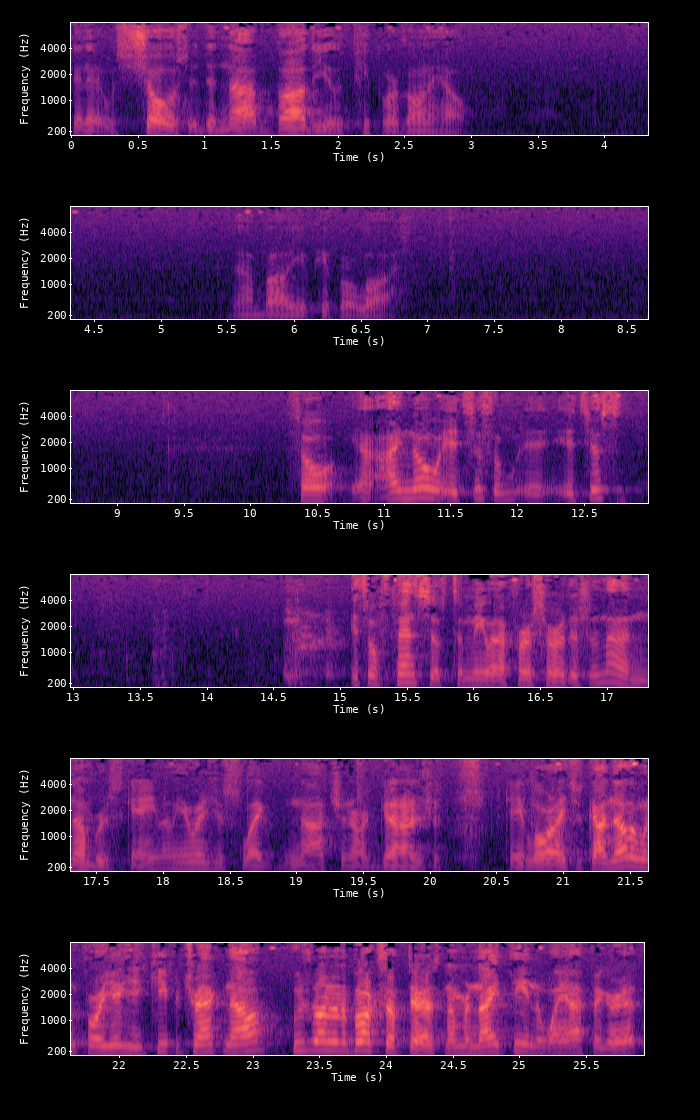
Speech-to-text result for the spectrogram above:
then it shows it did not bother you that people are going to hell. Not bother you, people are lost. So I know it's just it's just it's offensive to me when I first heard this. It's not a numbers game. I mean, we're just like notching our guns. Okay, Lord, I just got another one for you. You keep your track now? Who's running the books up there? It's number 19 the way I figure it.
